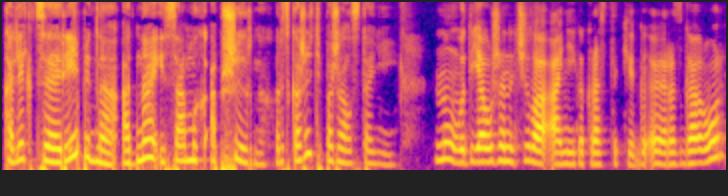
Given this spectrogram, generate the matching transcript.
Коллекция Репина одна из самых обширных. Расскажите, пожалуйста, о ней. Ну, вот я уже начала о ней как раз-таки э, разговор.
